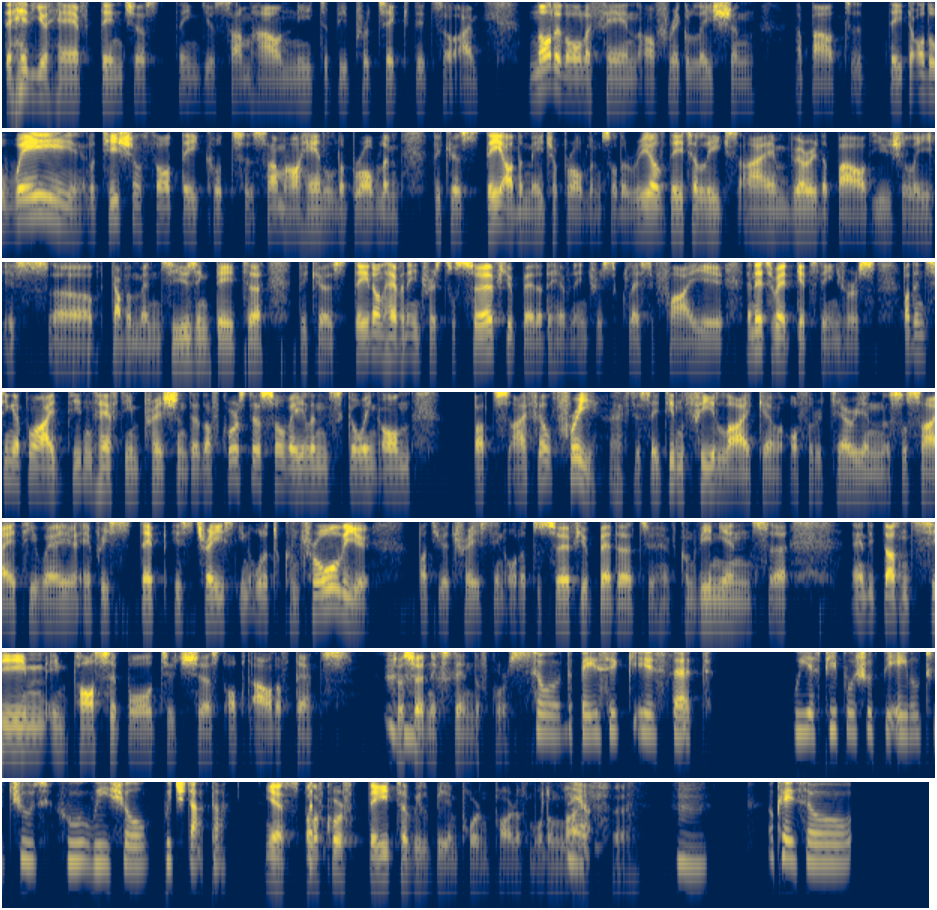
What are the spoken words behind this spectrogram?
that you have, then just think you somehow need to be protected. So I'm not at all a fan of regulation about uh, data or the way politicians thought they could uh, somehow handle the problem because they are the major problem. So the real data leaks I'm worried about usually is uh, governments using data because they don't have an interest to serve you better. They have an interest to classify you. And that's where it gets dangerous. But in Singapore, I didn't have the impression that of course there's surveillance going on, but I felt free. I have to say, it didn't feel like an authoritarian society where every step is traced in order to control you, but you're traced in order to serve you better, to have convenience. Uh, and it doesn't seem impossible to just opt out of that mm-hmm. to a mm-hmm. certain extent, of course. So the basic is that we as people should be able to choose who we show which data. Yes, but, but of course, data will be an important part of modern life. Yeah. Uh, Hmm. Okay, so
